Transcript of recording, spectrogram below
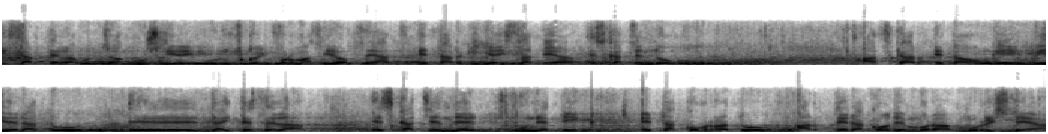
Gizarte laguntzan guztiei buruzko informazio zehatz eta argila izatea eskatzen dugu azkar eta ongi bideratu e, daitezela. Eskatzen den unetik eta kobratu arterako denbora murriztea.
